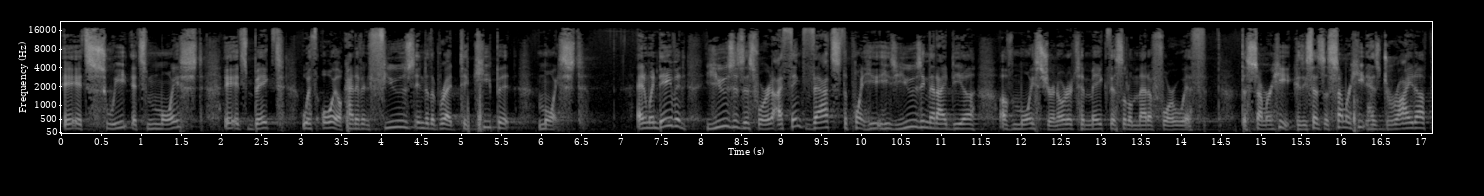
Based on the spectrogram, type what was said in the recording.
It's sweet, it's moist, it's baked with oil, kind of infused into the bread to keep it moist. And when David uses this word, I think that's the point. He, he's using that idea of moisture in order to make this little metaphor with the summer heat, because he says the summer heat has dried up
